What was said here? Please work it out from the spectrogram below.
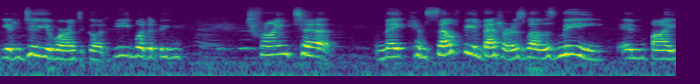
you'll do your world a good." He would have been trying to make himself feel better as well as me in by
